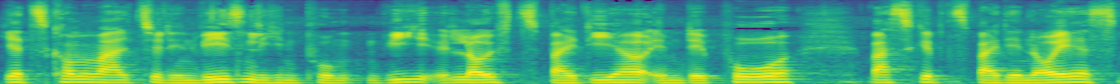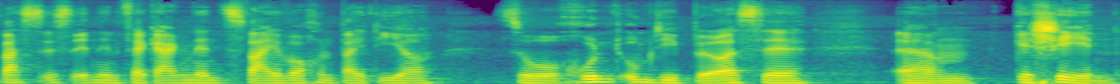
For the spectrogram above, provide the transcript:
Jetzt kommen wir mal zu den wesentlichen Punkten. Wie läuft's bei dir im Depot? Was gibt's bei dir Neues? Was ist in den vergangenen zwei Wochen bei dir so rund um die Börse ähm, geschehen?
